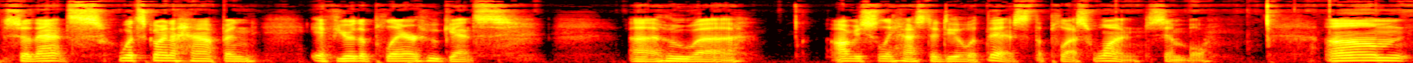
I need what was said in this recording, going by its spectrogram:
So that's what's going to happen if you're the player who gets, uh, who uh, obviously has to deal with this, the plus one symbol. Um,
